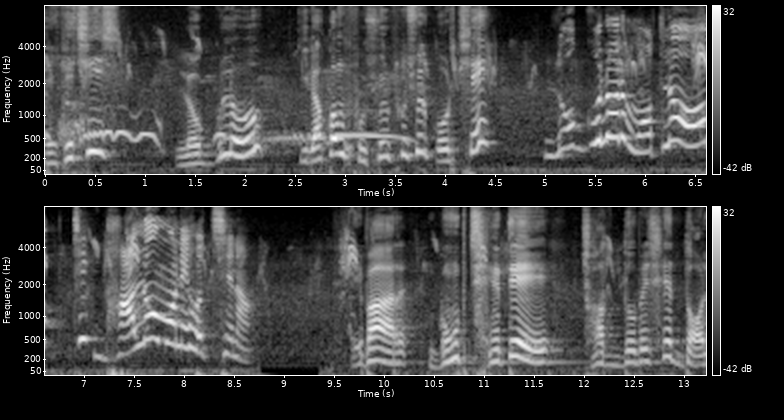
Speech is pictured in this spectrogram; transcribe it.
দেখেছিস? লোকগুলো কীরকম ফুসুর ফুসুর করছে? লোকগুলোর মতলব ঠিক ভালো মনে হচ্ছে না। এবার গোপ ছেঁটে ছদ্মবেশে দল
